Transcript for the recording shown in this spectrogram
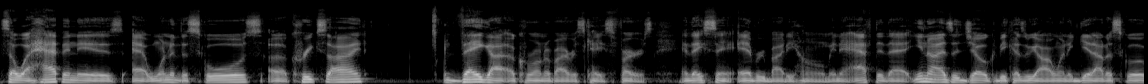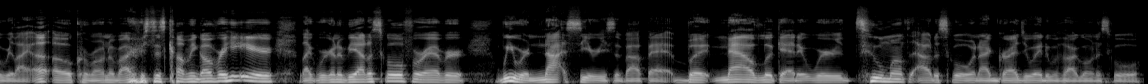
So what happened is at one of the schools, uh, Creekside, they got a coronavirus case first and they sent everybody home. And after that, you know, as a joke, because we all want to get out of school, we're like, uh oh, coronavirus is coming over here. Like, we're going to be out of school forever. We were not serious about that. But now look at it. We're two months out of school and I graduated without going to school.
